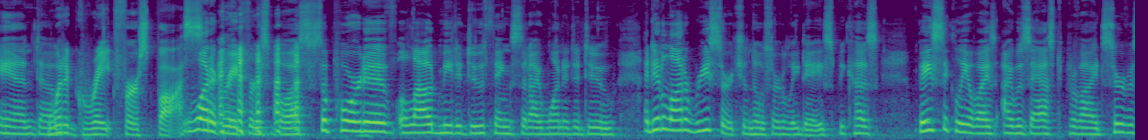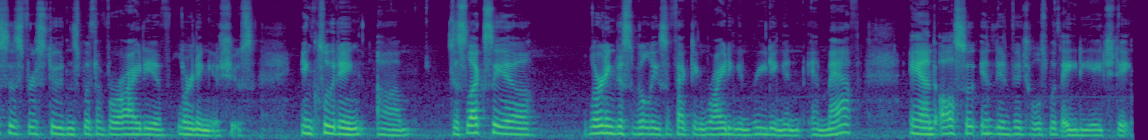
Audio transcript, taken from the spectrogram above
and um, What a great first boss. what a great first boss. Supportive, allowed me to do things that I wanted to do. I did a lot of research in those early days because basically I was, I was asked to provide services for students with a variety of learning issues, including um, dyslexia, learning disabilities affecting writing and reading and, and math, and also individuals with ADHD.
